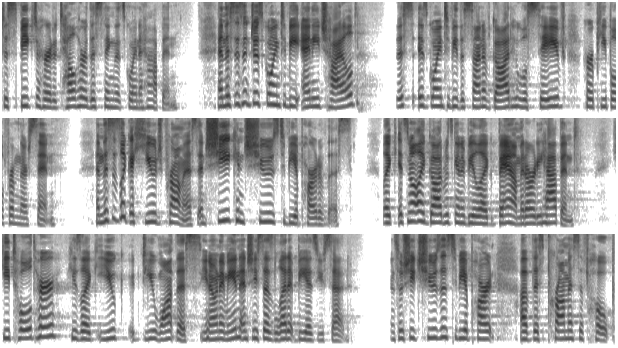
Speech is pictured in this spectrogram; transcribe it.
to speak to her, to tell her this thing that's going to happen. And this isn't just going to be any child, this is going to be the Son of God who will save her people from their sin. And this is like a huge promise, and she can choose to be a part of this. Like, it's not like God was going to be like, bam, it already happened. He told her, he's like, "You do you want this?" You know what I mean? And she says, "Let it be as you said." And so she chooses to be a part of this promise of hope.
